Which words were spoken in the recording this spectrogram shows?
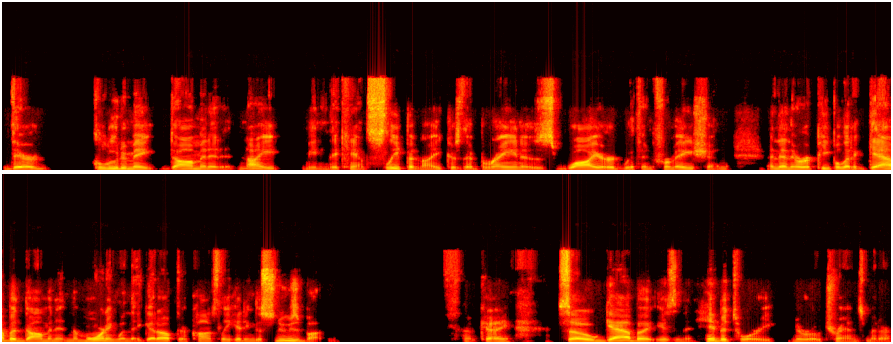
they're glutamate dominant at night, meaning they can't sleep at night because their brain is wired with information. And then there are people that are GABA dominant in the morning. When they get up, they're constantly hitting the snooze button. Okay. So GABA is an inhibitory neurotransmitter.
